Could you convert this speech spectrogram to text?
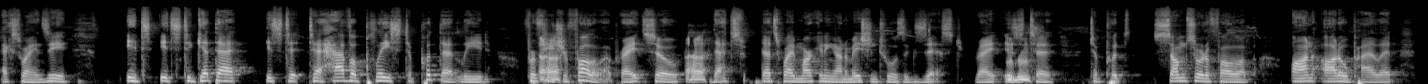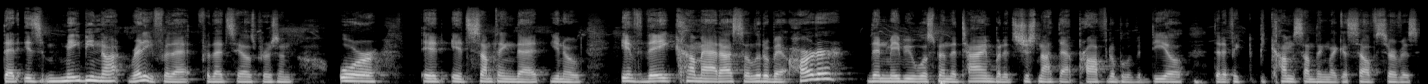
X, Y, and Z. It's it's to get that it's to to have a place to put that lead for uh-huh. future follow up, right? So uh-huh. that's that's why marketing automation tools exist, right? Is mm-hmm. to to put some sort of follow up on autopilot that is maybe not ready for that for that salesperson or it, it's something that you know if they come at us a little bit harder then maybe we'll spend the time but it's just not that profitable of a deal that if it becomes something like a self-service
